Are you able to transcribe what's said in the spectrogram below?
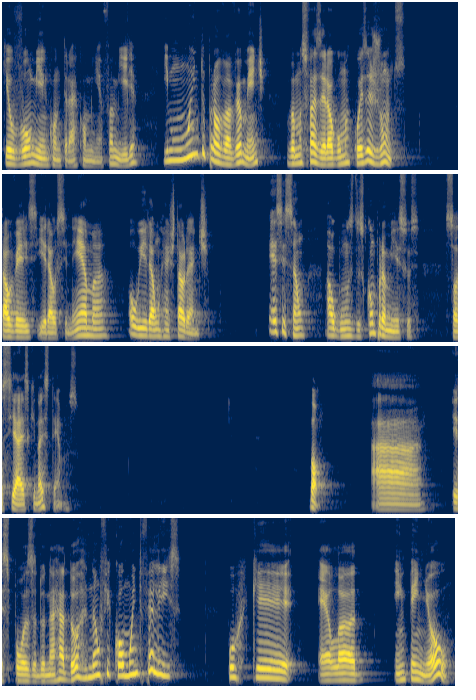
que eu vou me encontrar com minha família e muito provavelmente vamos fazer alguma coisa juntos. Talvez ir ao cinema ou ir a um restaurante. Esses são alguns dos compromissos sociais que nós temos. Bom, a esposa do narrador não ficou muito feliz, porque ela empenhou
